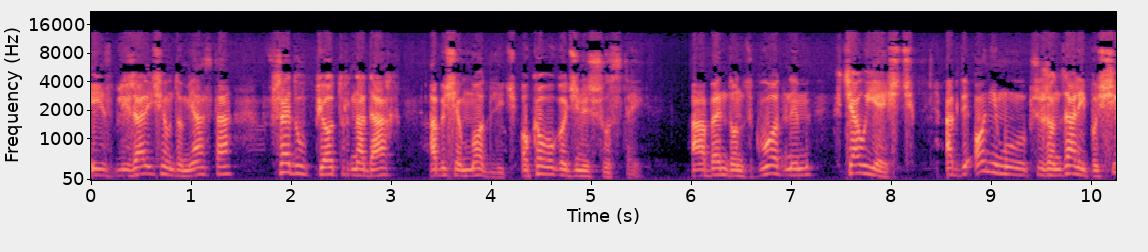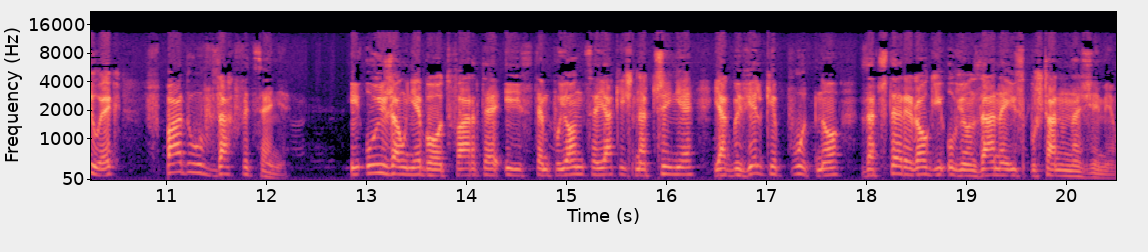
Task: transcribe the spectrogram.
i zbliżali się do miasta, wszedł Piotr na dach, aby się modlić około godziny szóstej. A będąc głodnym, chciał jeść, a gdy oni mu przyrządzali posiłek, wpadł w zachwycenie i ujrzał niebo otwarte i stępujące jakieś naczynie, jakby wielkie płótno, za cztery rogi uwiązane i spuszczane na ziemię,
